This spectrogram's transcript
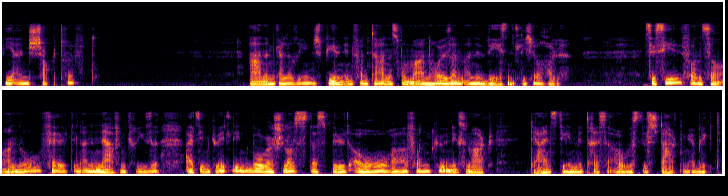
wie ein Schock trifft? Ahnengalerien spielen in Fontanes Romanhäusern eine wesentliche Rolle. Cécile von Saint-Arnaud fällt in eine Nervenkrise, als im Quedlinburger Schloss das Bild Aurora von Königsmark, der einstigen Mätresse August des Starken, erblickt.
